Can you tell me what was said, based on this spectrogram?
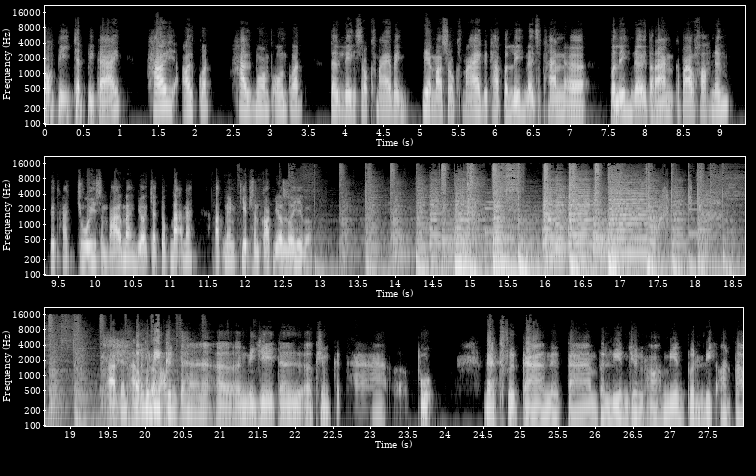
អស់ពីចិត្តពីកាយហើយឲ្យគាត់ហៅបងប្អូនគាត់ទៅលេងស្រុកខ្មែរវិញនេះមកស្រុកខ្មែរគឺថាបលិសនៅស្ថានបលិសនៅតារាងកប៉ាល់ហោះនឹងគឺថាជួយសម្បើមយកចិត្តទុកដាក់ណាអត់មានគៀបសង្កត់យកលុយទេបង អានេះអានេះគិតថានិយាយទៅខ្ញុំគិតថាពួកដែលធ្វើការនៅតាមពលានយន្តហោះមានពលិកអន្តោ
